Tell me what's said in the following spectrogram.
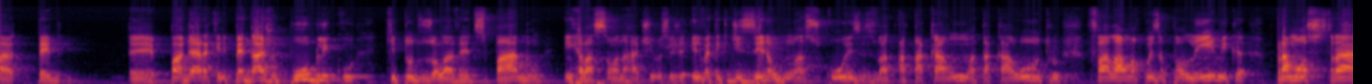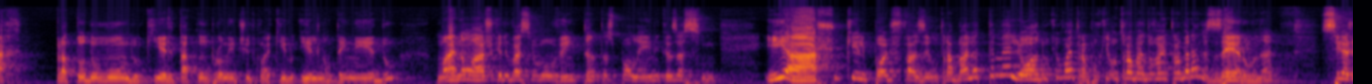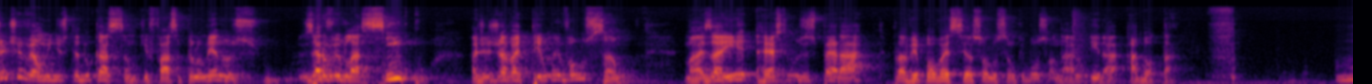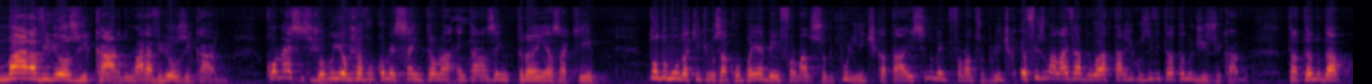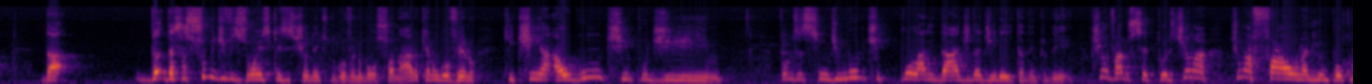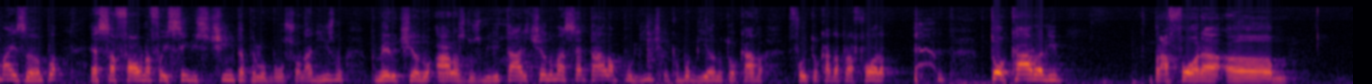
é, pagar aquele pedágio público que todos os Olavetes pagam em relação à narrativa, ou seja, ele vai ter que dizer algumas coisas, vai atacar um, atacar outro, falar uma coisa polêmica para mostrar para todo mundo que ele está comprometido com aquilo e ele não tem medo, mas não acho que ele vai se envolver em tantas polêmicas assim. E acho que ele pode fazer um trabalho até melhor do que o Weintraub, porque o trabalho do Weintraub era zero, né? Se a gente tiver um ministro da Educação que faça pelo menos 0,5, a gente já vai ter uma evolução. Mas aí resta nos esperar para ver qual vai ser a solução que Bolsonaro irá adotar. Maravilhoso, Ricardo. Maravilhoso, Ricardo. Começa esse jogo e eu já vou começar então a entrar nas entranhas aqui. Todo mundo aqui que nos acompanha é bem informado sobre política, tá? E sendo bem informado sobre política, eu fiz uma live agora à tarde, inclusive, tratando disso, Ricardo. Tratando da, da dessas subdivisões que existiam dentro do governo Bolsonaro, que era um governo que tinha algum tipo de, vamos dizer assim, de multipolaridade da direita dentro dele. Tinham vários setores, tinha uma, tinha uma fauna ali um pouco mais ampla. Essa fauna foi sendo extinta pelo bolsonarismo, primeiro tirando alas dos militares, tirando uma certa ala política que o Bobiano tocava, foi tocada para fora. Tocaram ali para fora uh,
